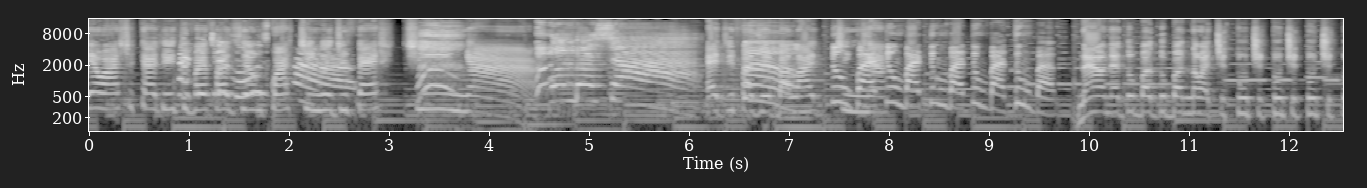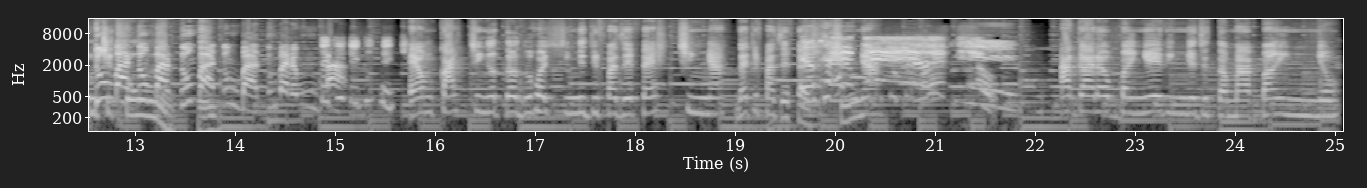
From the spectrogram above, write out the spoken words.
eu acho que a gente vai fazer um quartinho de festinha. Vamos dançar. É de fazer Dumba, baladinha. dumba, dumba. Não, não é duba duba, não. É titum, titum, titum, titum, Dumba, titum. dumba, dumba, dumba, dumba, dumba. É um quartinho todo roxinho de fazer festinha. Não é de fazer festinha. Agora é o banheirinho de tomar banho.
